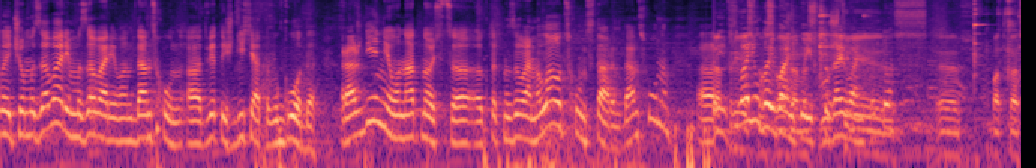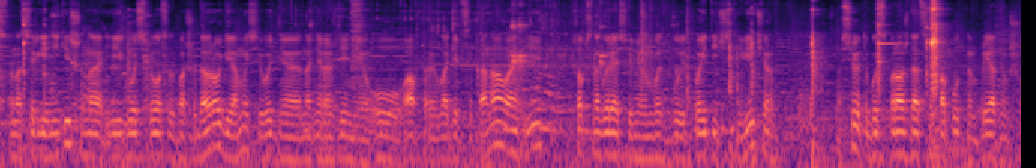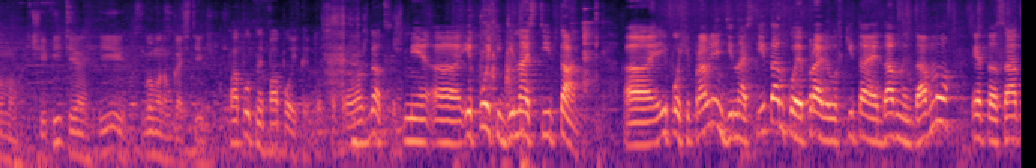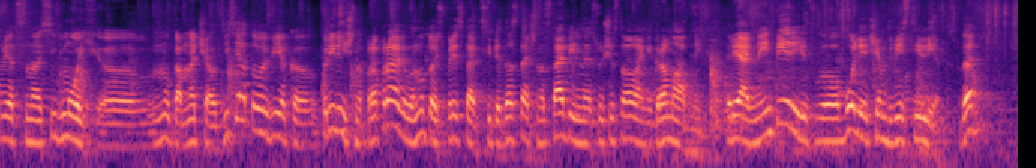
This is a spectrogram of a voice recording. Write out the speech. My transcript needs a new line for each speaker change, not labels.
Что мы заварим? Мы завариваем Дансхун 2010 года рождения. Он относится к так называемому Лаутсхун, старым Дансхунам.
Да,
и свою гайваньку, и в гайваньку.
Подкаст у нас Сергей Никишина и гость философ Большой Дороги, а мы сегодня на дне рождения у автора и владельца канала. И, собственно говоря, сегодня у нас будет поэтический вечер, все это будет сопровождаться попутным приятным шумом чаепития и гомоном гостей.
Попутной попойкой будет сопровождаться. Э, эпохи династии Тан. Э, эпохи правления династии Тан, кое правило в Китае давным-давно, это, соответственно, седьмой, э, ну там, начало X века, прилично проправило, ну то есть представьте себе достаточно стабильное существование громадной реальной империи в более чем 200 лет, да?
